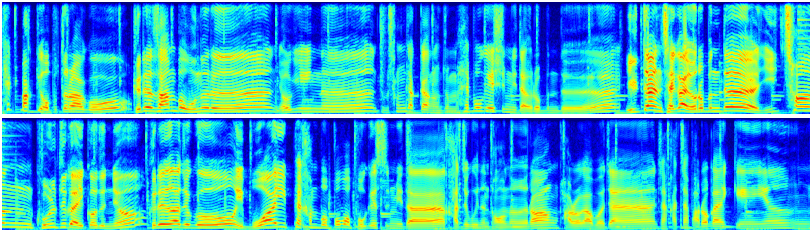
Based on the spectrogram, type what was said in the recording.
팩밖에 없더라고. 그래서 한번 오늘은 여기 있는 좀 상자깡 좀 해보겠습니다 여러분들. 일단 제가 여러분들 2000 골드가 있거든요 그래가지고 이 모아이 팩 한번 뽑아 보겠습니다. 가지고 있는 돈으랑 바로 가보자. 자 가차 바로 갈게요. 응,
